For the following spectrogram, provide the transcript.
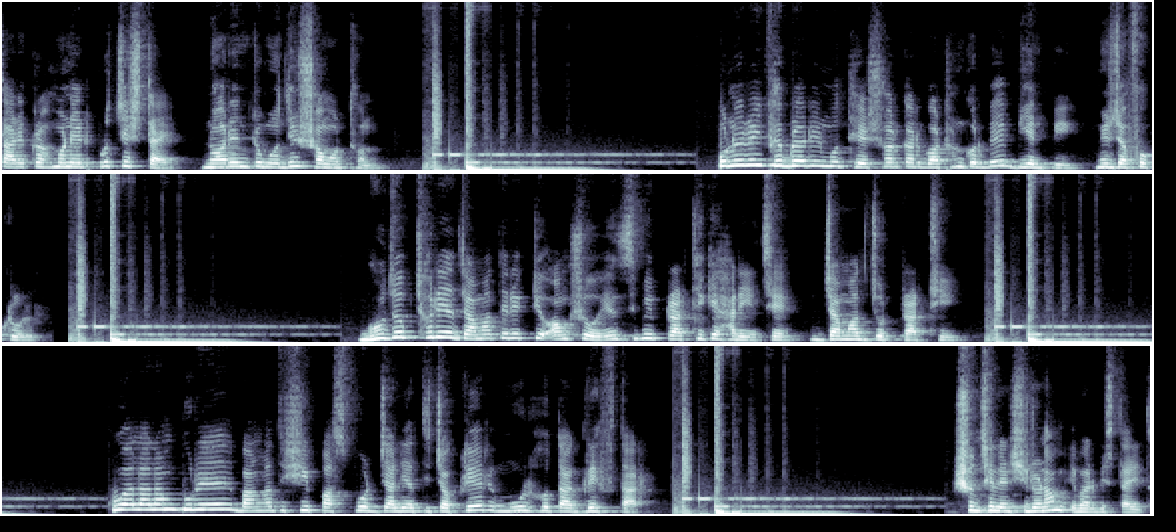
তারেক রহমানের প্রচেষ্টায় নরেন্দ্র মোদীর সমর্থন। পনেরোই ফেব্রুয়ারির মধ্যে সরকার গঠন করবে বিএনপি, মির্জা ফখরুল। গুজব ছড়িয়ে জামাতের একটি অংশ এনসিপি প্রার্থীকে হারিয়েছে, জামাত জোট প্রার্থী। কুয়ালালামপুরে বাংলাদেশি পাসপোর্ট জালিয়াতি চক্রের মূল হোতা গ্রেফতার। শুনছিলেন শিরোনাম, এবার বিস্তারিত।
